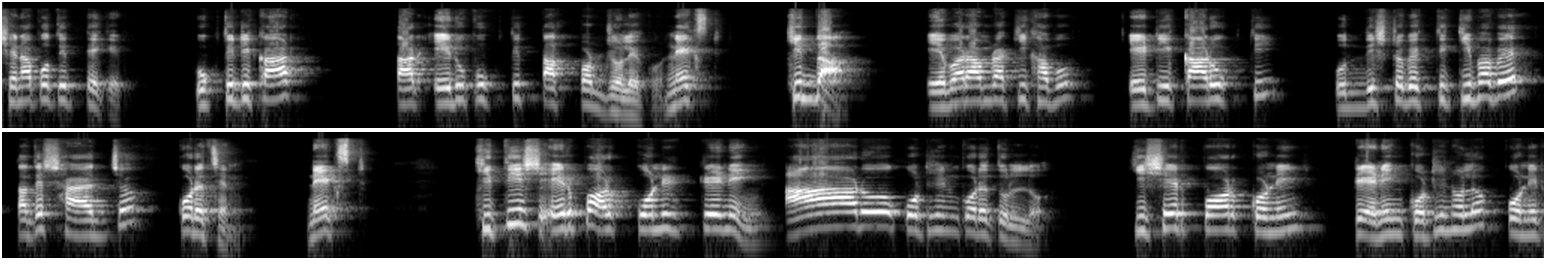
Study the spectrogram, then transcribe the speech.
সেনাপতির থেকে। উক্তিটি কার? তার এরূপ উক্তির তাৎপর্য লেখো। নেক্সট খিদ্দা, এবার আমরা কি খাব? এটি কার উক্তি? উদ্দিষ্ট ব্যক্তি কীভাবে তাদের সাহায্য করেছেন? নেক্সট ক্ষিতীশ এরপর কনির ট্রেনিং আরও কঠিন করে তুলল। কিসের পর কনির ট্রেনিং কঠিন হলো? কনির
